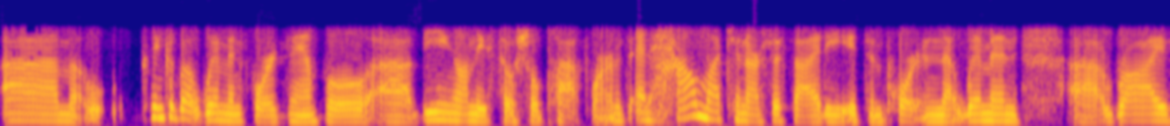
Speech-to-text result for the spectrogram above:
Um, think about women, for example, uh, being on these social platforms and how much in our society it's important that women uh, rise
